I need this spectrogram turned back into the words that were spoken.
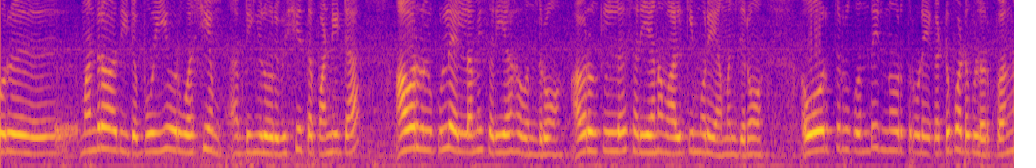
ஒரு மந்திரவாதிகிட்ட போய் ஒரு வசியம் அப்படிங்கிற ஒரு விஷயத்த பண்ணிட்டா அவர்களுக்குள்ளே எல்லாமே சரியாக வந்துடும் அவர்களுக்குள்ளே சரியான வாழ்க்கை முறை அமைஞ்சிரும். ஒருத்தருக்கு வந்து இன்னொருத்தருடைய கட்டுப்பாட்டுக்குள்ளே இருப்பாங்க.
